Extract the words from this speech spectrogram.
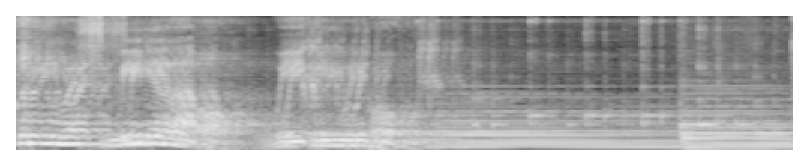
Screenless Media Lab Weekly Report.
